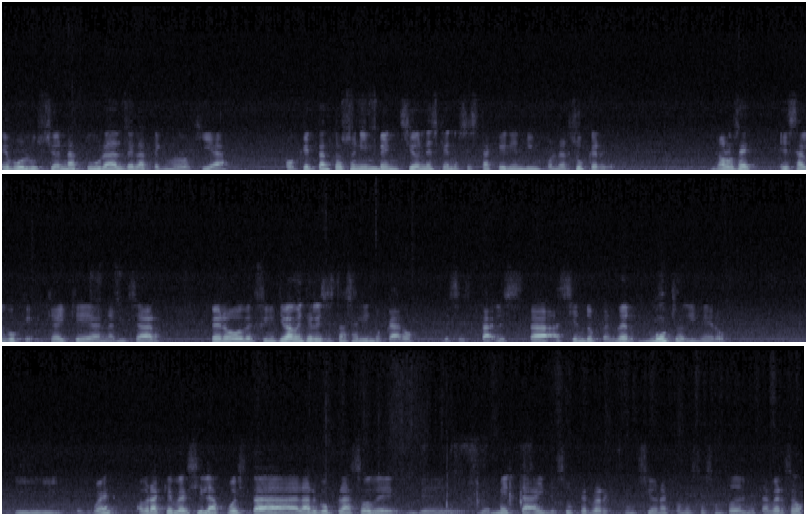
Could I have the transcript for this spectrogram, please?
evolución natural de la tecnología o qué tanto son invenciones que nos está queriendo imponer Zuckerberg? No lo sé, es algo que, hay que analizar, pero definitivamente les está saliendo caro, les está, les está haciendo perder mucho dinero y pues bueno, habrá que ver si la apuesta a largo plazo de, Meta y de Zuckerberg funciona con este asunto del metaverso,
